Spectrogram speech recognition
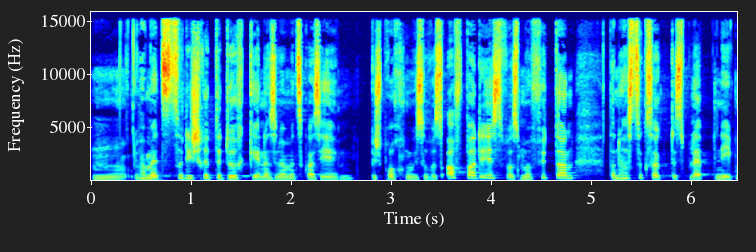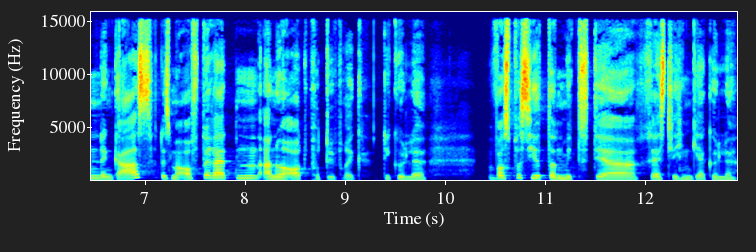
mhm. Wenn wir jetzt so die Schritte durchgehen, also wir haben jetzt quasi besprochen, wie sowas aufgebaut ist, was wir füttern, dann hast du gesagt, es bleibt neben dem Gas, das wir aufbereiten, auch nur Output übrig, die Gülle. Was passiert dann mit der restlichen Gärgülle?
